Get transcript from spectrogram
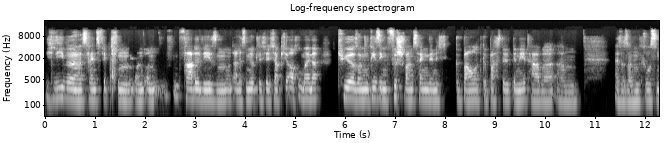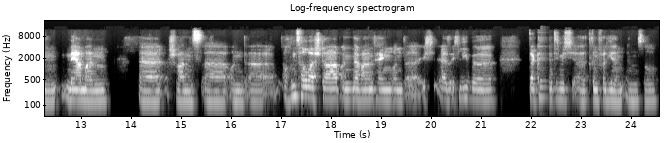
ich liebe Science Fiction und, und Fabelwesen und alles Mögliche. Ich habe hier auch in meiner Tür so einen riesigen Fischschwanz hängen, den ich gebaut, gebastelt, genäht habe. Ähm, also so einen großen Meermann. Äh, Schwanz äh, und äh, auch einen Zauberstab an der Wand hängen und äh, ich, also ich liebe, da könnte ich mich äh, drin verlieren in so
